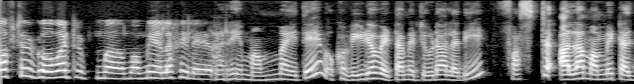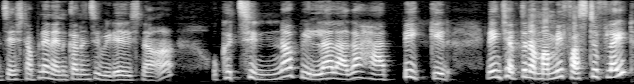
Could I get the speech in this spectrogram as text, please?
ఆఫ్టర్ గోవా ట్రిప్ మా మమ్మీ ఎలా ఫీల్ అయ్యారు? అరే మమ్మ అయితే ఒక వీడియో పెట్టా మీరు చూడాలి అది ఫస్ట్ అలా మమ్మీ టచ్ చేసినప్పుడు నేను వెనక నుంచి వీడియో తీసిన ఒక చిన్న పిల్లలాగా హ్యాపీ కిడ్. నేను చెప్తున్నా మమ్మీ ఫస్ట్ ఫ్లైట్?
